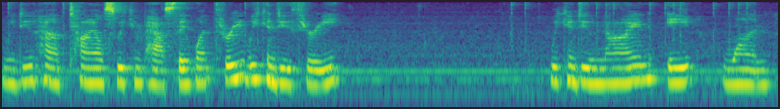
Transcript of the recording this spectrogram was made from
We do have tiles we can pass. They want 3. We can do 3. We can do 9, 8, 1.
